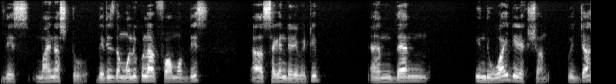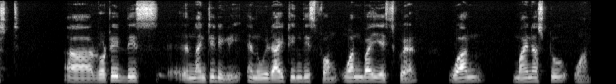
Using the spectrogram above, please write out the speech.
this minus 2 that is the molecular form of this uh, second derivative and then in the y direction we just uh, rotate this uh, 90 degree and we write in this form 1 by h square 1 minus 2 1.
